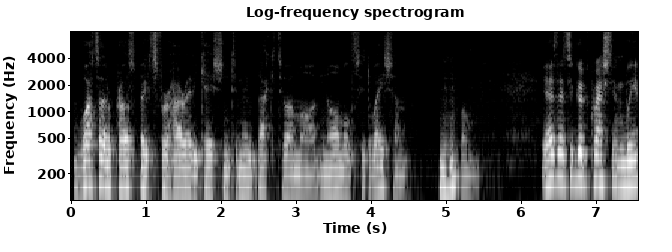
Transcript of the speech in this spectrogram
What are the prospects for higher education to move back to a more normal situation? Mm -hmm. Yes, that's a good question. We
